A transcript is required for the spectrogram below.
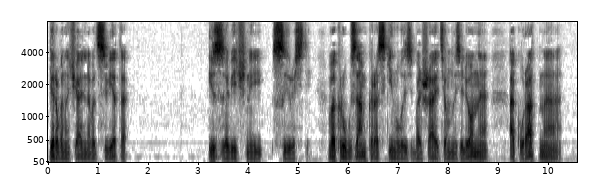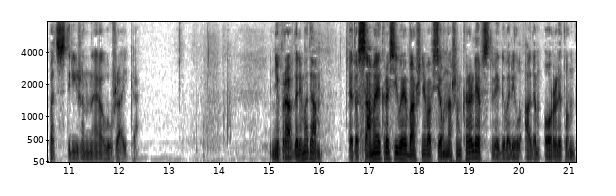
первоначального цвета из-за вечной сырости. Вокруг замка раскинулась большая темно-зеленая, аккуратная подстриженная лужайка. «Не правда ли, мадам? Это самая красивая башня во всем нашем королевстве», — говорил Адам Орлетон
